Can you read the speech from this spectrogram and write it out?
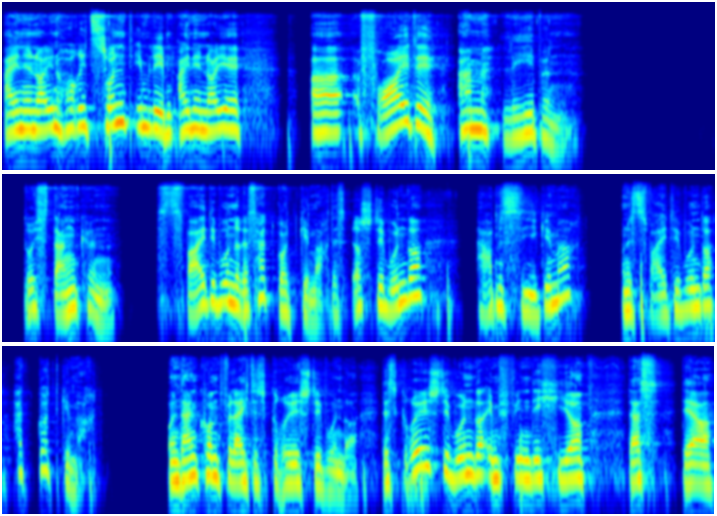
einen neuen Horizont im Leben, eine neue äh, Freude am Leben. Durchs Danken das zweite Wunder, das hat Gott gemacht. Das erste Wunder haben sie gemacht und das zweite Wunder hat Gott gemacht. Und dann kommt vielleicht das größte Wunder. Das größte Wunder empfinde ich hier, dass der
